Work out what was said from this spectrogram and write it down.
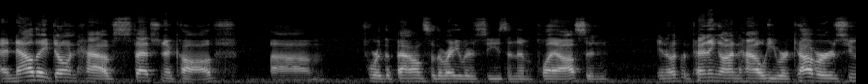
And now they don't have Svechnikov um, for the balance of the regular season and playoffs. And, you know, depending on how he recovers, who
